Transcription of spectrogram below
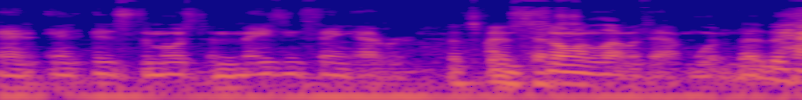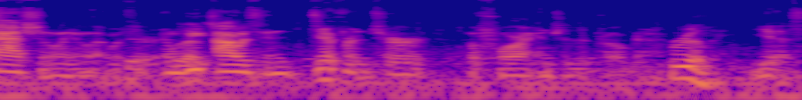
And, and it's the most amazing thing ever. That's fantastic. I'm so in love with that woman, That- passionately in love with her. And we, I was indifferent to her before I entered the program. Really? Yes.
